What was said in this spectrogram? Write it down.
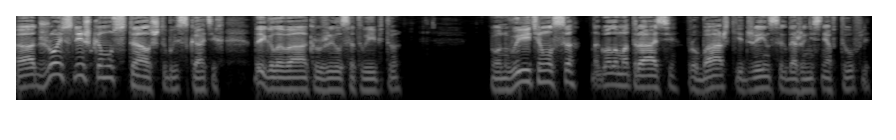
а Джой слишком устал, чтобы искать их, да и голова окружилась от выпитого. Он вытянулся на голом матрасе, в рубашке и джинсах, даже не сняв туфли.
